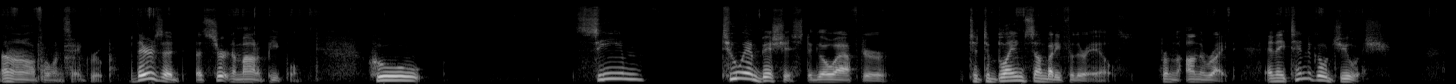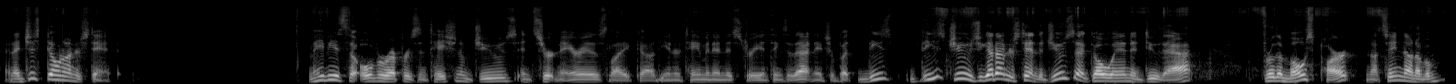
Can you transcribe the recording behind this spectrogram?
I don't know if I want to say a group, but there's a, a certain amount of people who seem too ambitious to go after to, to blame somebody for their ails from the, on the right, and they tend to go Jewish, and I just don't understand it. Maybe it's the overrepresentation of Jews in certain areas like uh, the entertainment industry and things of that nature. But these these Jews, you got to understand, the Jews that go in and do that, for the most part, I'm not saying none of them,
